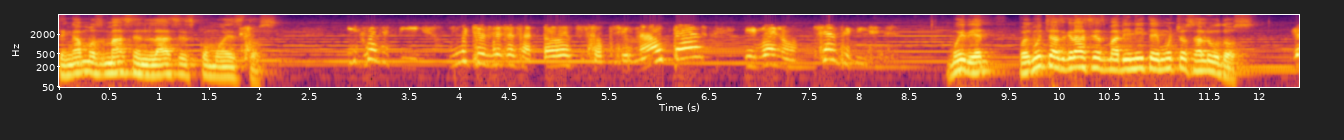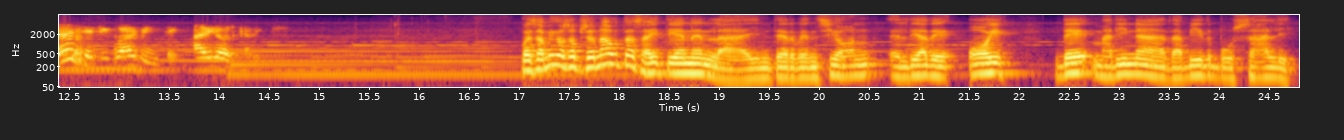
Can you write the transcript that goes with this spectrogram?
tengamos más enlaces como estos. Igual a ti, muchas besos a todos tus opcionautas y bueno, sean felices. Muy bien, pues muchas gracias Marinita y muchos saludos. Gracias igualmente. Adiós, Carlitos. Pues amigos opcionautas, ahí tienen la intervención el día de hoy de Marina David Busali.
